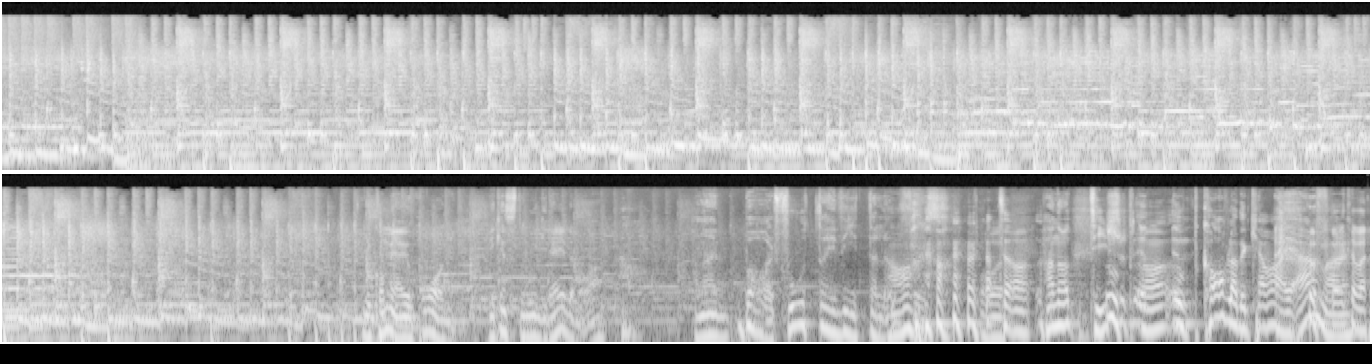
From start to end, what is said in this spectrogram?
Nu kommer Vilken stor grej det var. Han är barfota i vita Ja, loafers. ja. Han har t-shirt. Upp, ja, en- uppkavlade kavajärmar.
